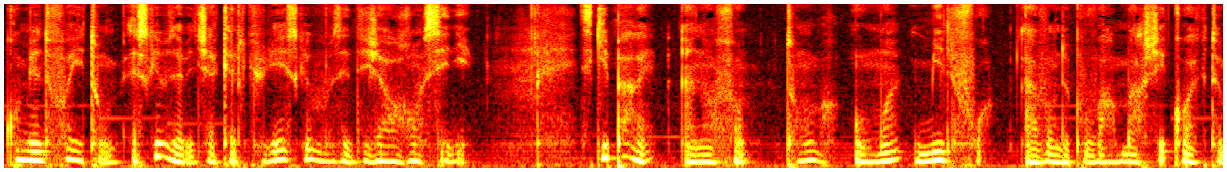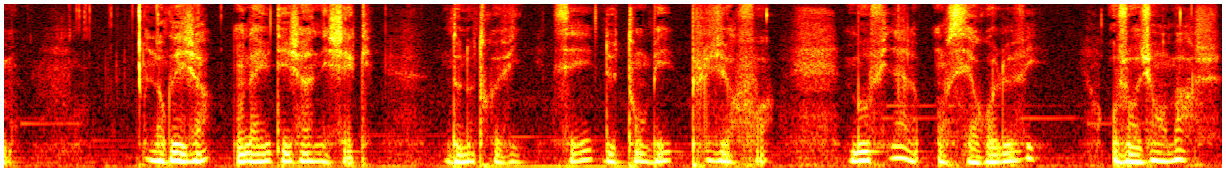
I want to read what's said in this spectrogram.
combien de fois il tombe? Est-ce que vous avez déjà calculé? Est-ce que vous vous êtes déjà renseigné? Ce qui paraît, un enfant tombe au moins mille fois avant de pouvoir marcher correctement. Donc déjà, on a eu déjà un échec de notre vie, c'est de tomber plusieurs fois. Mais au final, on s'est relevé. Aujourd'hui, on marche.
